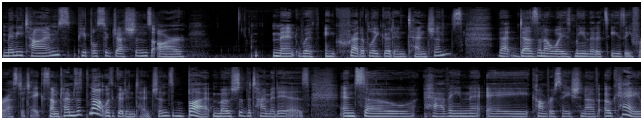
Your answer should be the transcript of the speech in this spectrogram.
many times, people's suggestions are meant with incredibly good intentions. That doesn't always mean that it's easy for us to take. Sometimes it's not with good intentions, but most of the time it is. And so having a conversation of, okay,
